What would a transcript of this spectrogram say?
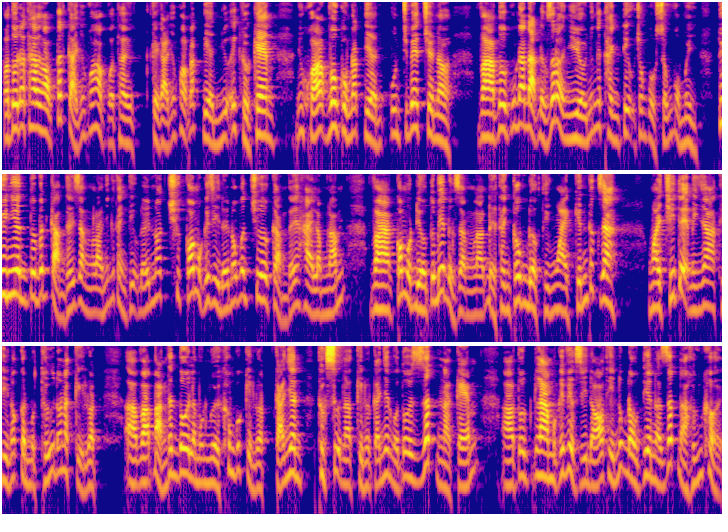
Và tôi đã theo học tất cả những khóa học của thầy, kể cả những khóa học đắt tiền như Xcam, những khóa vô cùng đắt tiền Ultimate Trainer. Và tôi cũng đã đạt được rất là nhiều những cái thành tựu trong cuộc sống của mình. Tuy nhiên tôi vẫn cảm thấy rằng là những cái thành tựu đấy nó chưa có một cái gì đấy nó vẫn chưa cảm thấy hài lòng lắm. Và có một điều tôi biết được rằng là để thành công được thì ngoài kiến thức ra ngoài trí tuệ mình ra thì nó cần một thứ đó là kỷ luật. À, và bản thân tôi là một người không có kỷ luật cá nhân. Thực sự là kỷ luật cá nhân của tôi rất là kém. À, tôi làm một cái việc gì đó thì lúc đầu tiên là rất là hứng khởi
